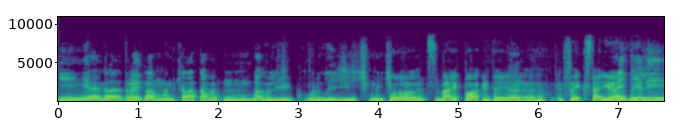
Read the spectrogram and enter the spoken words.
E a galera tava reclamando que ela tava com um bagulho de couro legítimo. Tipo, Putz, vai hipócrita aí, ó. Flexitarianos. é que ele.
